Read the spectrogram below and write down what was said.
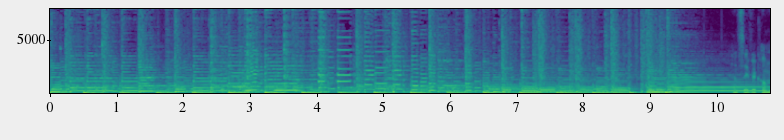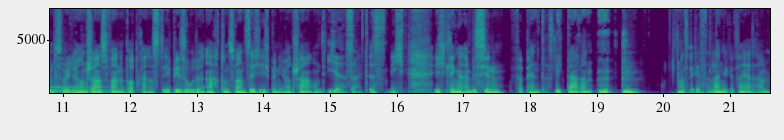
Herzlich willkommen zu Jörn Schars Feinen Podcast, Episode 28. Ich bin Jörn Schaar und ihr seid es nicht. Ich klinge ein bisschen verpennt. Das liegt daran, dass wir gestern lange gefeiert haben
